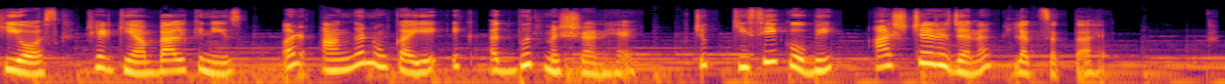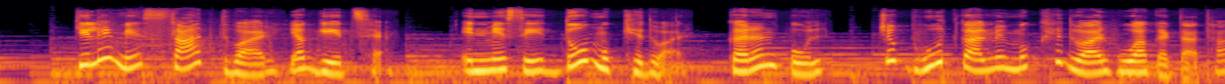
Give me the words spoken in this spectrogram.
कियोस्क खिड़कियाँ बालकनीज और आंगनों का ये एक अद्भुत मिश्रण है, जो किसी को भी आश्चर्यजनक लग सकता है। किले में सात द्वार या गेट्स हैं। इनमें से दो मुख्य द्वार, करण पोल, जो भूतकाल में मुख्य द्वार हुआ करता था,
